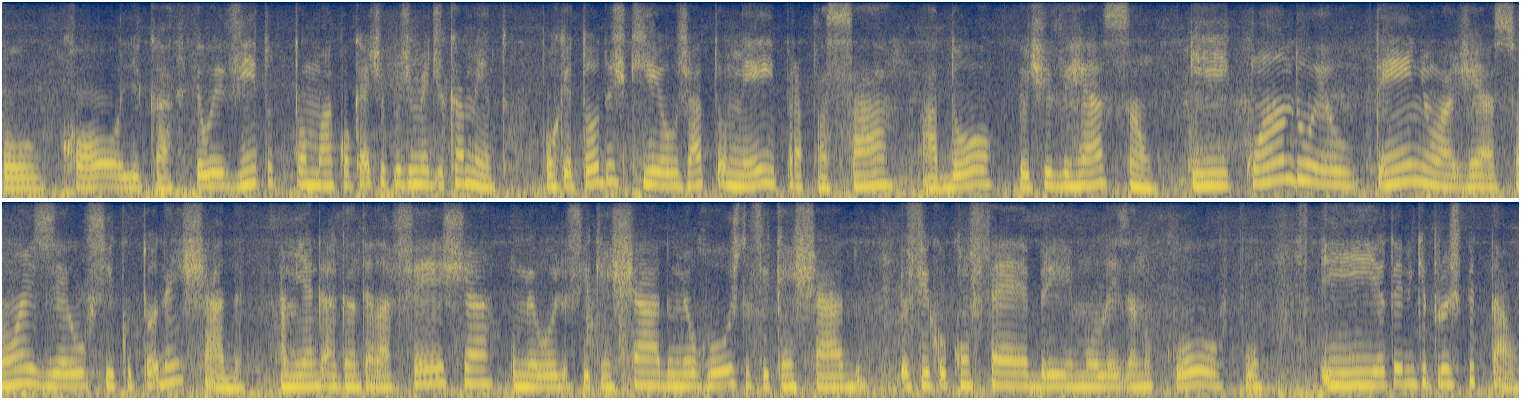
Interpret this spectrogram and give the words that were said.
ou cólica, eu evito tomar qualquer tipo de medicamento, porque todos que eu já tomei para passar a dor, eu tive reação. E quando eu tenho as reações, eu fico toda inchada. A minha garganta ela fecha, o meu olho fica inchado, o meu rosto fica inchado, eu fico com febre moleza no corpo e eu tenho que ir para o hospital.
